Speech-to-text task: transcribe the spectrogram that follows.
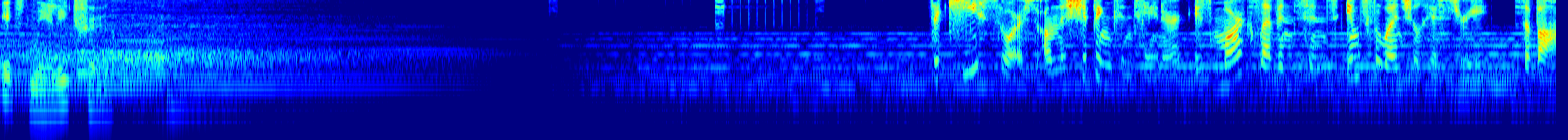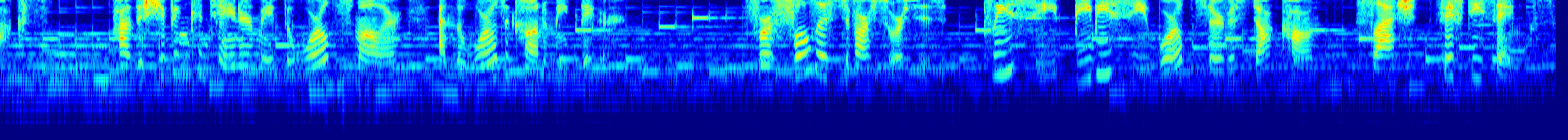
it's nearly true. Key source on the shipping container is Marc Levinson's influential history, The Box How the Shipping Container Made the World Smaller and the World Economy Bigger. For a full list of our sources, please see bbcworldservice.com slash 50 things.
